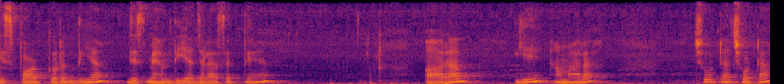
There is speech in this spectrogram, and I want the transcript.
इस पॉट को रख दिया जिसमें हम दिया जला सकते हैं। और अब ये हमारा छोटा छोटा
